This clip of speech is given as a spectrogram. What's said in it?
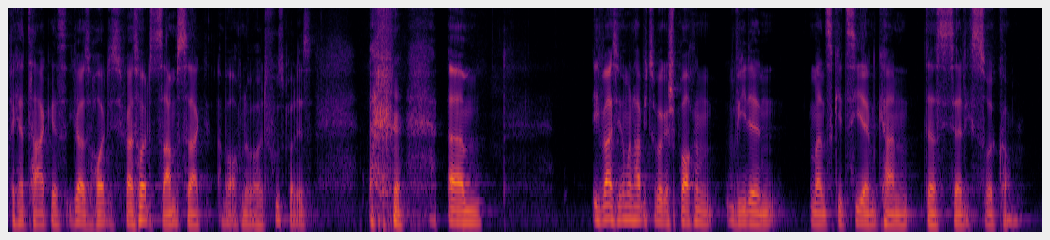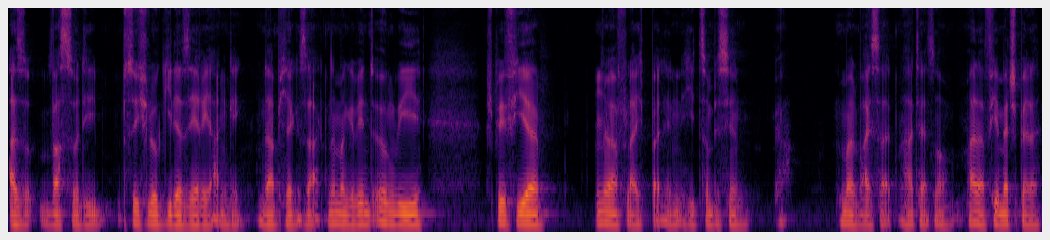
welcher Tag ist. Ich weiß, heute, ich weiß, heute ist Samstag, aber auch nur, weil heute Fußball ist. ähm, ich weiß nicht, irgendwann habe ich darüber gesprochen, wie denn man skizzieren kann, dass die Celtics zurückkommen. Also, was so die Psychologie der Serie anging. Und da habe ich ja gesagt, ne, man gewinnt irgendwie Spiel 4, ja, vielleicht bei den Heat so ein bisschen man weiß halt, man hat ja jetzt noch hat ja vier Matchbälle.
